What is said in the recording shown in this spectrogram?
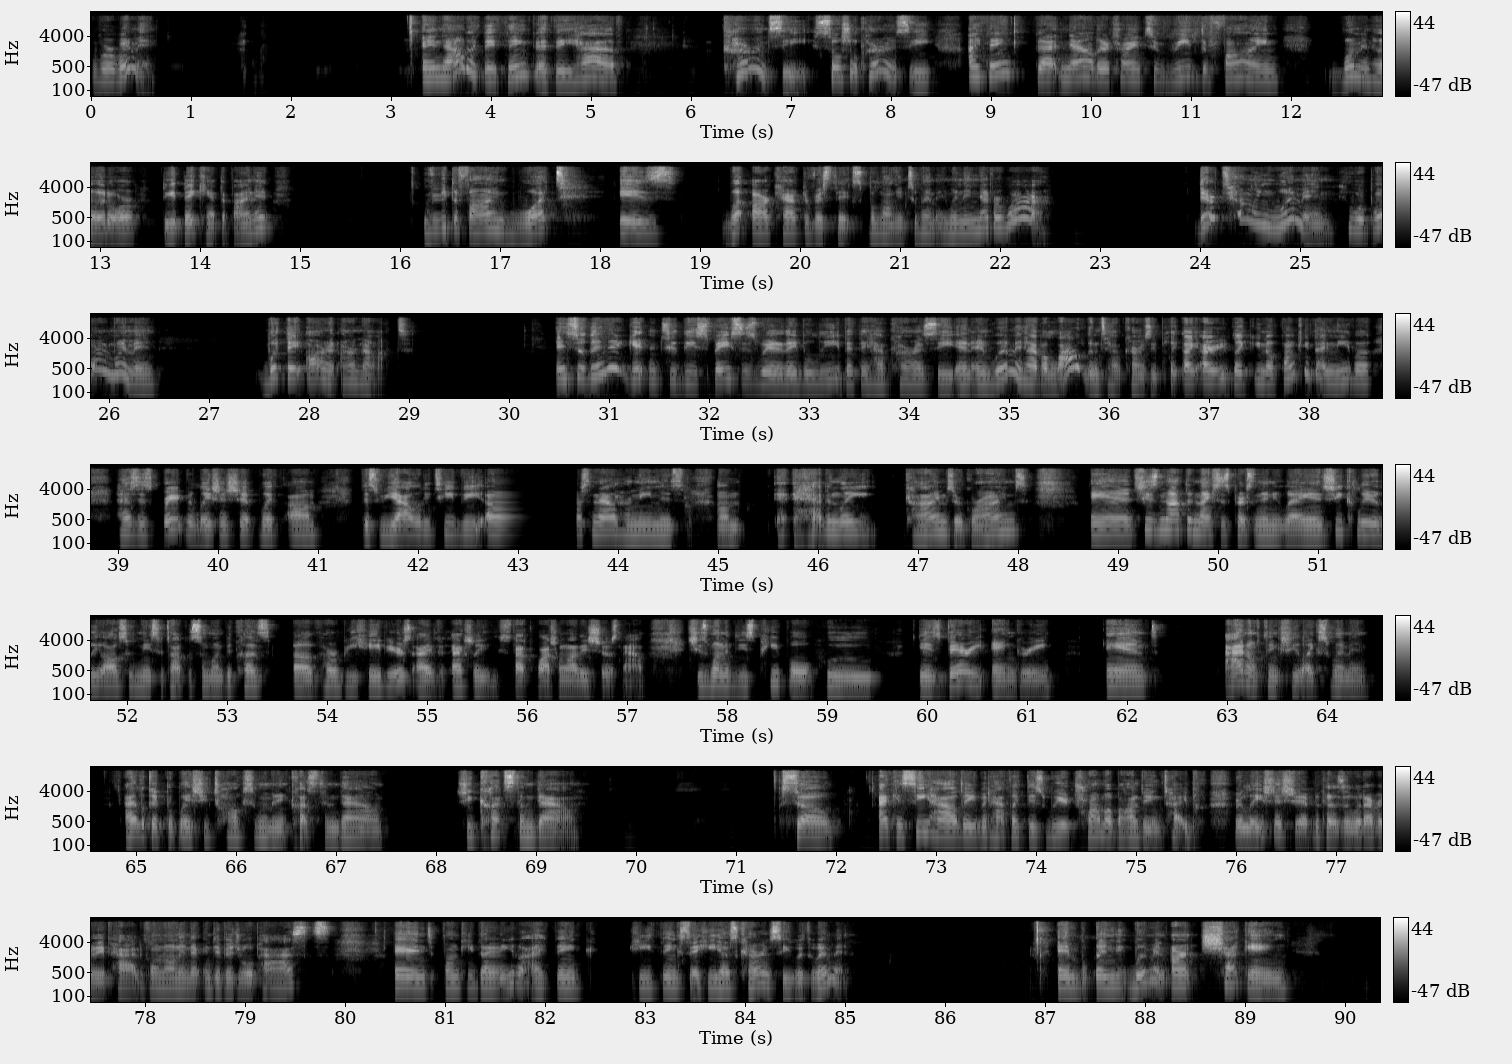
were women. And now that they think that they have currency, social currency, I think that now they're trying to redefine womanhood or they, can't define it. Redefine what is what are characteristics belonging to women when they never were. They're telling women who were born women what they are and are not. And so then they get into these spaces where they believe that they have currency, and, and women have allowed them to have currency. I, I like, you know, Funky Dineva has this great relationship with um, this reality TV uh, personality. Her name is um, Heavenly Kimes or Grimes. And she's not the nicest person anyway. And she clearly also needs to talk to someone because of her behaviors. I've actually stopped watching a lot of these shows now. She's one of these people who is very angry and I don't think she likes women. I look at the way she talks to women and cuts them down. She cuts them down. So I can see how they would have like this weird trauma bonding type relationship because of whatever they've had going on in their individual pasts. And Funky Dineva, I think he thinks that he has currency with women. And, and women aren't checking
